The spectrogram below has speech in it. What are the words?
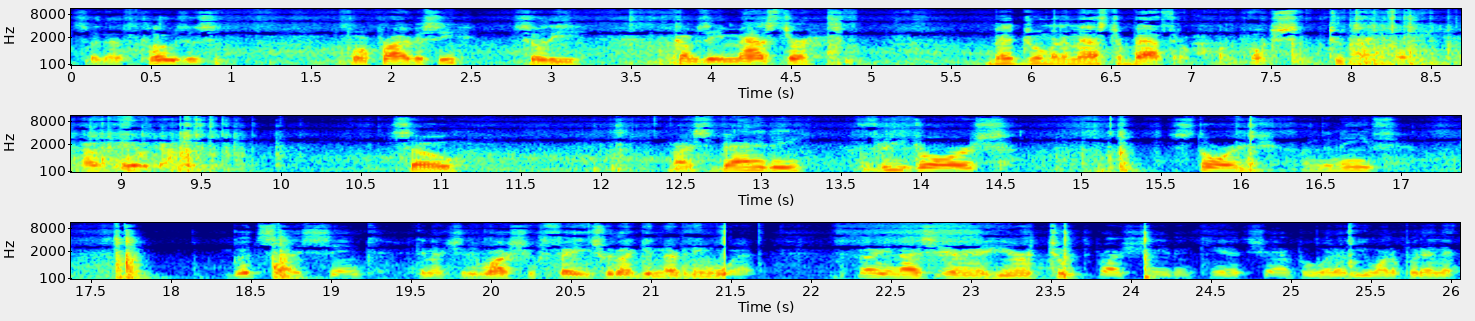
so that closes for privacy. So the comes a master bedroom and a master bathroom. Oops, too tight for me. Okay, here we go. So, nice vanity, three drawers, storage underneath, good size sink. You can actually wash your face without getting everything wet. Very nice area here. Toothbrush, shaving kit, shampoo, whatever you want to put in it.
